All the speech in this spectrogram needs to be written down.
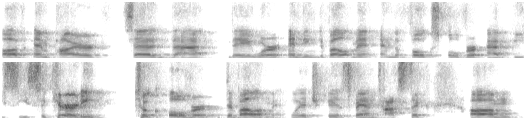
of Empire said that they were ending development and the folks over at BC Security took over development, which is fantastic. Um,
